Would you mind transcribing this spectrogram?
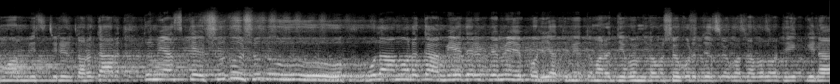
এমন স্ত্রীর দরকার। তুমি আজকে শুধু শুধু মুলা মরকা মেয়েদের প্রেমে পড়িয়া তুমি তোমার জীবন ধ্বংস করতেছো কথা বলো ঠিক কিনা?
